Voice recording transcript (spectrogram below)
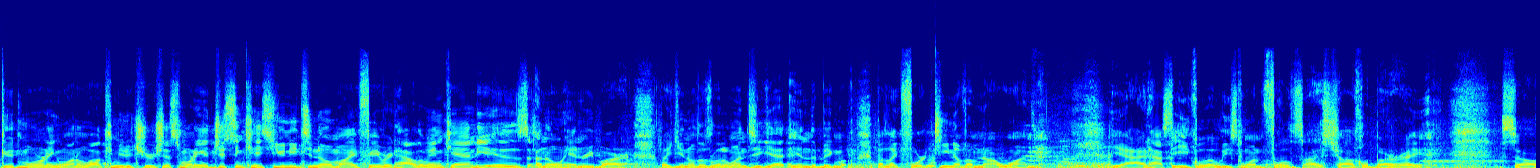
Good morning. I want to welcome you to church this morning. And just in case you need to know, my favorite Halloween candy is an O. Henry bar. Like, you know those little ones you get in the big, but like 14 of them, not one. Yeah, it has to equal at least one full size chocolate bar, right? So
